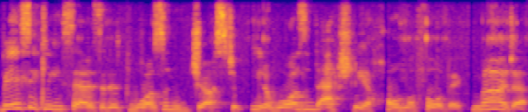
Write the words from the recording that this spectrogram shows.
basically says that it wasn't just, you know, wasn't actually a homophobic murder.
